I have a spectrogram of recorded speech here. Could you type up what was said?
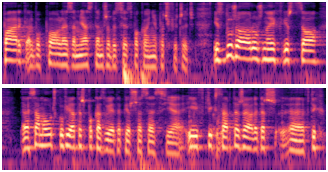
park albo pole za miastem, żeby sobie spokojnie poćwiczyć. Jest dużo różnych, wiesz co, e, samouczków, ja też pokazuję te pierwsze sesje i w Kickstarterze, ale też w tych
